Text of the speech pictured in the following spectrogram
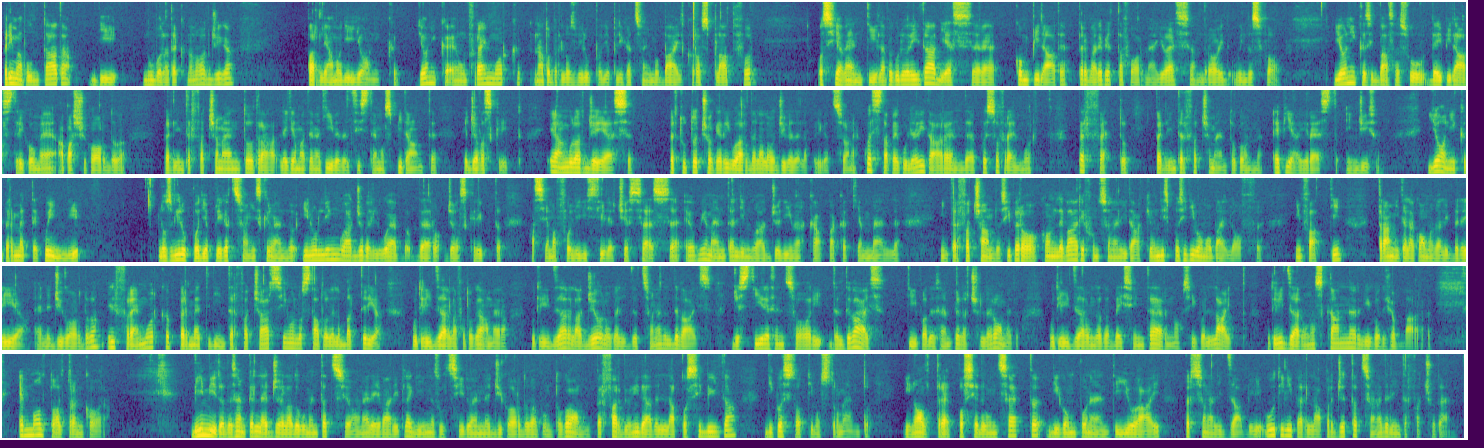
Prima puntata di Nuvola Tecnologica, parliamo di Ionic. Ionic è un framework nato per lo sviluppo di applicazioni mobile cross-platform, ossia aventi la peculiarità di essere compilate per varie piattaforme iOS, Android, Windows Phone. Ionic si basa su dei pilastri come Apache Cordova per l'interfacciamento tra le chiamate native del sistema ospitante e JavaScript e AngularJS per tutto ciò che riguarda la logica dell'applicazione. Questa peculiarità rende questo framework perfetto per l'interfacciamento con API REST in JSON. Ionic permette quindi lo sviluppo di applicazioni scrivendo in un linguaggio per il web, ovvero JavaScript, assieme a fogli di stile CSS e ovviamente al linguaggio di markup HTML, interfacciandosi però con le varie funzionalità che un dispositivo mobile offre. Infatti, Tramite la comoda libreria NG Cordova, il framework permette di interfacciarsi con lo stato della batteria, utilizzare la fotocamera, utilizzare la geolocalizzazione del device, gestire sensori del device, tipo ad esempio l'accelerometro, utilizzare un database interno, SQLite, utilizzare uno scanner di codice a barre e molto altro ancora. Vi invito ad esempio a leggere la documentazione dei vari plugin sul sito ngcordova.com per farvi un'idea della possibilità di quest'ottimo strumento. Inoltre possiede un set di componenti UI personalizzabili utili per la progettazione dell'interfaccia utente.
